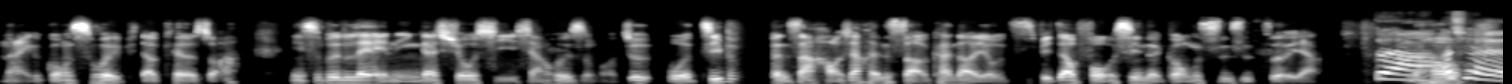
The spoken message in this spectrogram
哪一个公司会比较 care 说啊，你是不是累，你应该休息一下或者什么。就我基本上好像很少看到有比较佛心的公司是这样。对啊，而且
